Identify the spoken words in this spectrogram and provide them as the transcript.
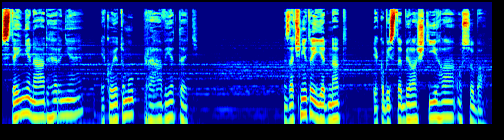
stejně nádherně, jako je tomu právě teď. Začněte jednat, jako byste byla štíhlá osoba.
